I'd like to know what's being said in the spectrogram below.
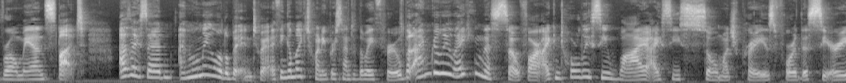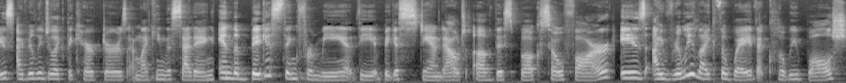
romance, but As I said, I'm only a little bit into it. I think I'm like 20% of the way through, but I'm really liking this so far. I can totally see why I see so much praise for this series. I really do like the characters. I'm liking the setting. And the biggest thing for me, the biggest standout of this book so far is I really like the way that Chloe Walsh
